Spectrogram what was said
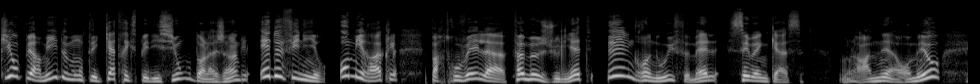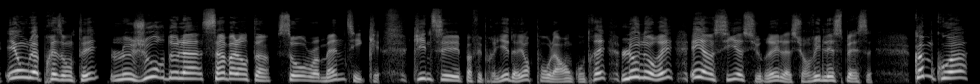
qui ont permis de monter quatre expéditions dans la jungle et de finir, au miracle, par trouver la fameuse Juliette, une grenouille femelle Sewencas. On l'a ramenée à Roméo et on l'a présentée le jour de la Saint-Valentin, so romantic, qui ne s'est pas fait prier d'ailleurs pour la rencontrer, l'honorer et ainsi assurer la survie de l'espèce. Comme quoi,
